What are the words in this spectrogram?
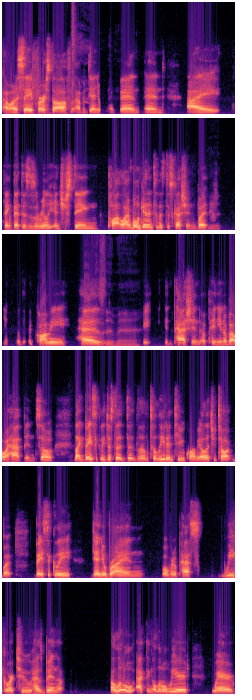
I want to say first off, I'm a Daniel Bryan fan, and I think that this is a really interesting plot line. We'll get into this discussion, but yeah. you know, Kwame has Listen, impassioned opinion about what happened. So, like, basically, just to, to to lead into you, Kwame, I'll let you talk. But basically, Daniel Bryan over the past week or two has been a little acting a little weird, where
